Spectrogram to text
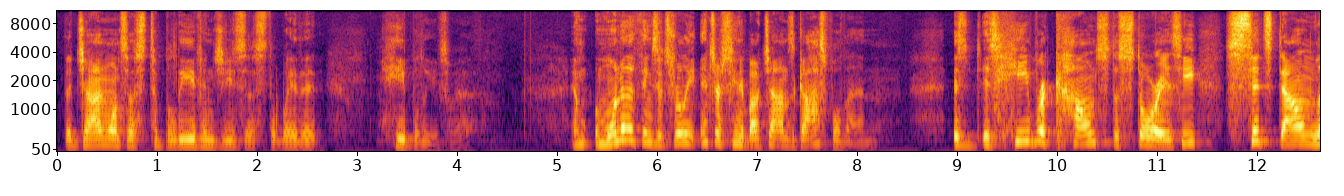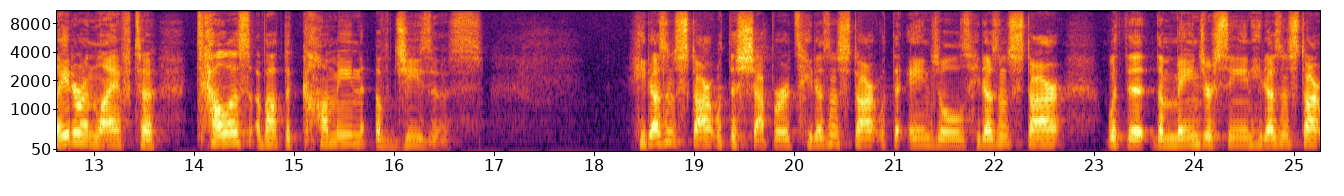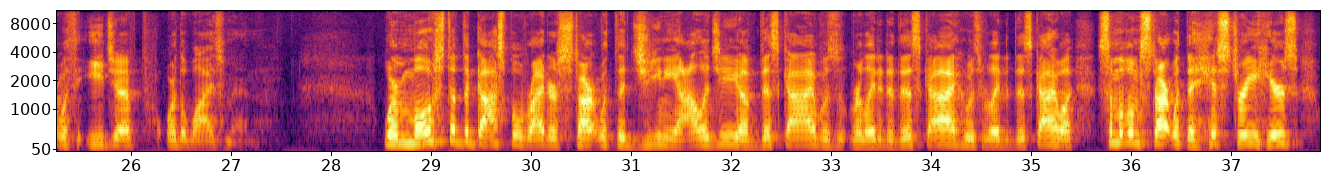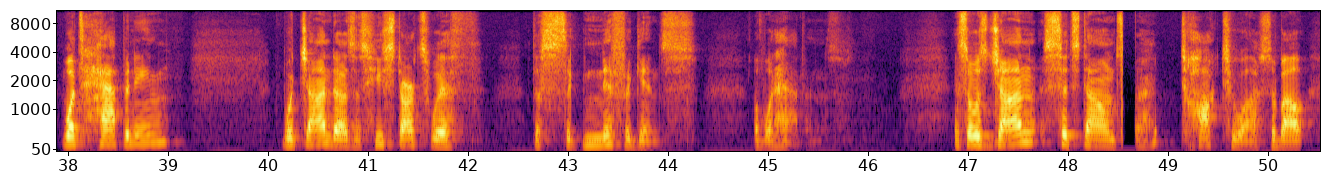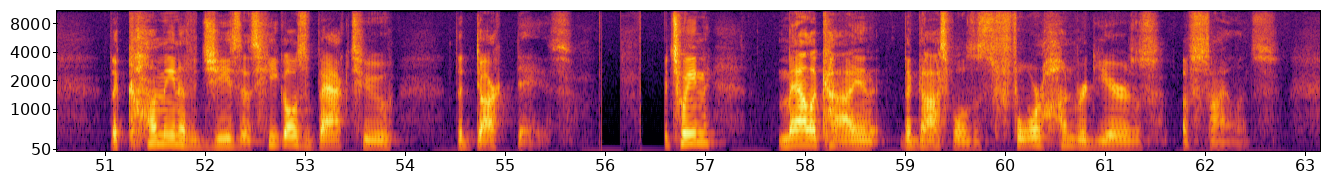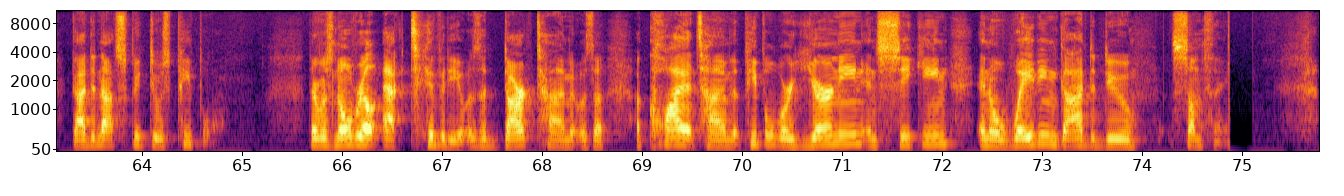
That John wants us to believe in Jesus the way that he believes with. And one of the things that's really interesting about John's gospel then is, is he recounts the story, as he sits down later in life to tell us about the coming of Jesus. He doesn't start with the shepherds, he doesn't start with the angels, he doesn't start with the, the manger scene. He doesn't start with Egypt or the wise men. Where most of the gospel writers start with the genealogy of this guy was related to this guy, who was related to this guy. Well, some of them start with the history. Here's what's happening. What John does is he starts with the significance of what happens. And so, as John sits down to talk to us about the coming of Jesus, he goes back to the dark days. Between Malachi and the Gospels is 400 years of silence. God did not speak to his people. There was no real activity. It was a dark time. It was a, a quiet time that people were yearning and seeking and awaiting God to do something.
